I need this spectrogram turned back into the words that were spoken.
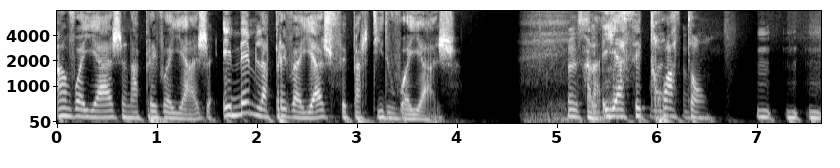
un voyage, un après-voyage. Et même l'après-voyage fait partie du voyage. Ouais, c'est Voilà. Il y a ces trois Ouais, temps. Mm, mm, mm.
